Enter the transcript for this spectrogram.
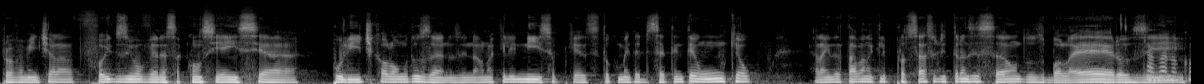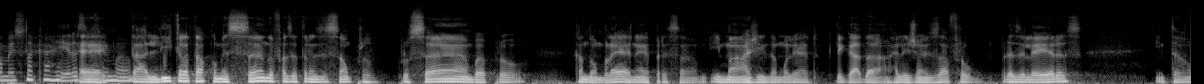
provavelmente ela foi desenvolvendo essa consciência política ao longo dos anos, e não naquele início, porque esse documento é de 71, que é o, ela ainda estava naquele processo de transição dos boleros. Estava no começo da carreira, se é, firmando. Tá ali que ela estava começando a fazer a transição pro, pro samba, pro candomblé, né, para essa imagem da mulher ligada a religiões afro-brasileiras. Então,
